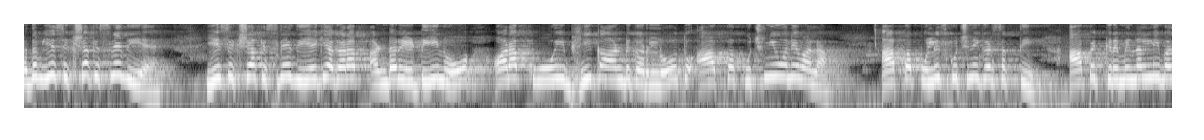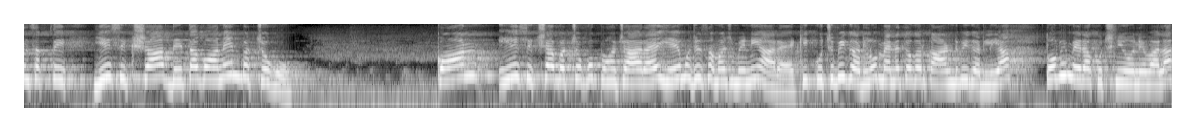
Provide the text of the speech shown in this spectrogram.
मतलब ये शिक्षा किसने दी है? ये शिक्षा किसने दी है कि अगर आप अंडर एटीन हो और आप कोई भी कांड कर लो तो आपका कुछ नहीं होने वाला। आपका पुलिस कुछ नहीं कर सकती। आप एक क्रिमिनल नहीं बन सकते। ये शिक्षा देता कौन है इन बच्चों को? कौन ये शिक्षा बच्चों को पहुँचा रहा है, ये मुझे समझ में नहीं आ रहा है कि कुछ भी कर लो, मैंने तो अगर कांड भी कर लिया तो भी मेरा कुछ नहीं होने वाला।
